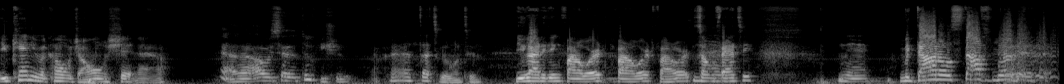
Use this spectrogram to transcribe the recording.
You can't even come with your own shit now. Yeah, I always say the Dookie shoot. Eh, that's a good one too. You got anything? Final word? Final word? Final word? Something Nah. fancy? Nah. McDonald's stops burger.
